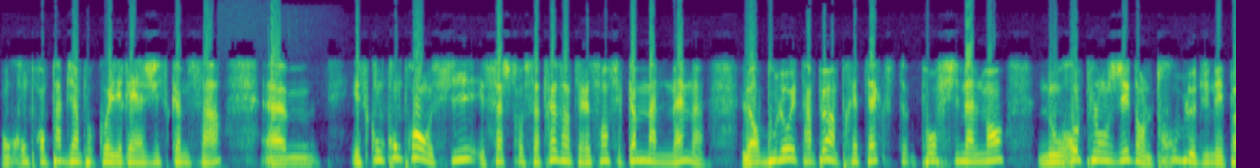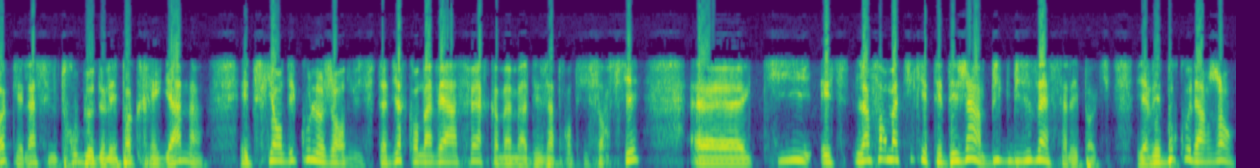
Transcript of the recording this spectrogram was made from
on comprend pas bien pourquoi ils réagissent comme ça. Euh, et ce qu'on comprend aussi, et ça je trouve ça très intéressant, c'est comme Mad Men, leur boulot est un peu un prétexte pour finalement nous replonger dans le trouble d'une époque, et là c'est le trouble de l'époque Reagan, et de ce qui en découle aujourd'hui. C'est-à-dire qu'on avait affaire quand même à des apprentis sorciers, euh, qui l'informatique était déjà un big business à l'époque. Il y avait beaucoup d'argent.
